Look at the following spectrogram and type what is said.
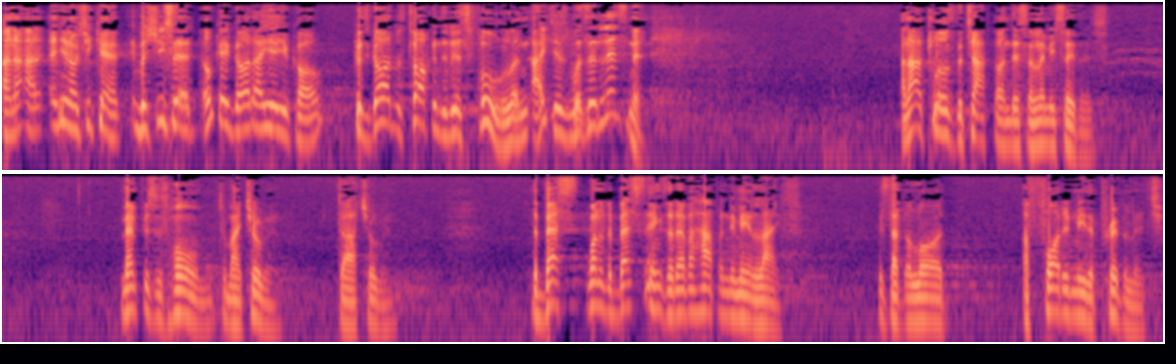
and, I, and you know, she can't, but she said, okay, God, I hear you call. Because God was talking to this fool, and I just wasn't listening. And I'll close the chapter on this, and let me say this. Memphis is home to my children, to our children. The best, one of the best things that ever happened to me in life is that the Lord afforded me the privilege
